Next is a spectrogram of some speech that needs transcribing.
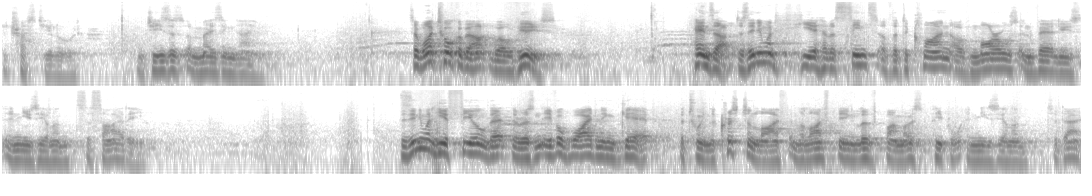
We trust you, Lord. In Jesus' amazing name. So, why talk about worldviews? Hands up. Does anyone here have a sense of the decline of morals and values in New Zealand society? Does anyone here feel that there is an ever widening gap between the Christian life and the life being lived by most people in New Zealand today?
